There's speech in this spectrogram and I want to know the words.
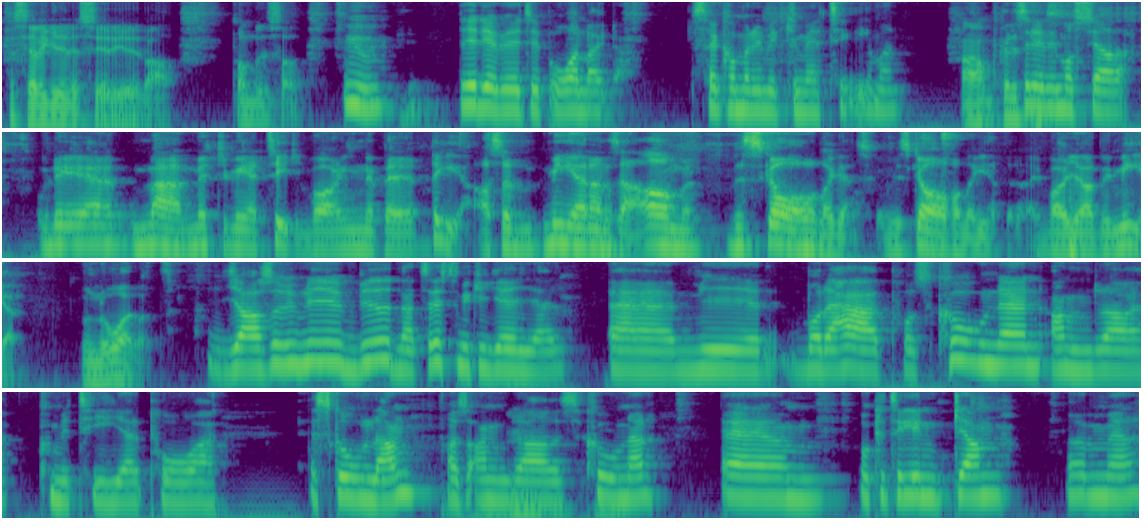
speciella grejer så är det ju, ja, som du sa. Mm. Det är det vi är typ ålagda. Sen kommer det mycket mer till men Ja, det är det vi måste göra. Och det är med mycket mer till. Vad innebär det? Alltså mer än såhär, ja men vi ska hålla ganska, vi ska hålla jättedär. Vad gör vi mer under året? Ja, alltså vi blir ju bjudna till rätt mycket grejer. Eh, vi, både här på sektionen, andra kommittéer på skolan, alltså andra sektioner. Eh, åker till Linkan, vad mer?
